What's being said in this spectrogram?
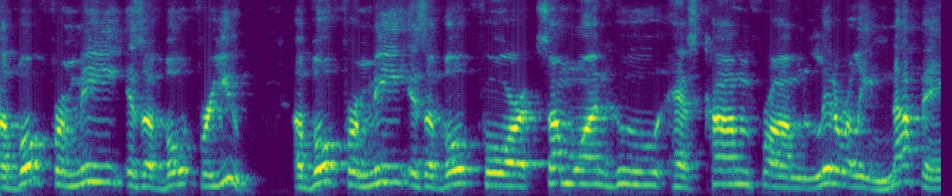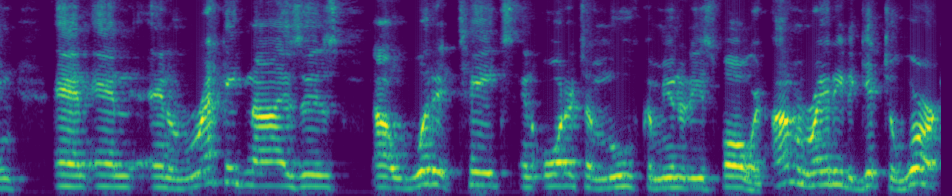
a vote for me is a vote for you. A vote for me is a vote for someone who has come from literally nothing and and and recognizes uh, what it takes in order to move communities forward. I'm ready to get to work.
